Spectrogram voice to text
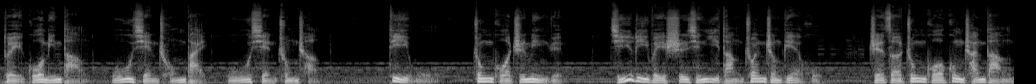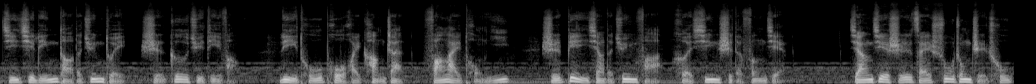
对国民党无限崇拜、无限忠诚。第五，中国之命运，极力为实行一党专政辩护，指责中国共产党及其领导的军队是割据地方，力图破坏抗战，妨碍统一，是变相的军阀和新式的封建。蒋介石在书中指出。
